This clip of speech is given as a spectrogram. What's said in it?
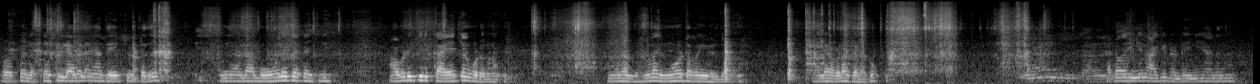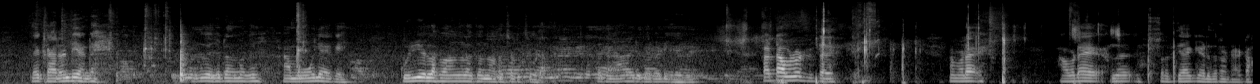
കുഴപ്പമില്ല. അത്യാവശ്യം ലെവലാണ് ഞാൻ തേച്ചു വിട്ടത്. പിന്നെ ആ മൂലക്കൊക്കെ ഇച്ചിരി അവിടെ ഇച്ചിരി കയറ്റം കൊടുക്കണം. അങ്ങനെ വെള്ളം ഇങ്ങോട്ട് ഇറങ്ങി വരുന്നു. അല്ല അവിടെ കിടക്കും. അപ്പോൾ ഇങ്ങനെ ആക്കിയിട്ടുണ്ട്. ഇനി ഞാനൊന്ന് കരണ്ടി ഉണ്ടേ ഇത് വെച്ചിട്ട് നമുക്ക് ആ മൂലയൊക്കെ കുഴിയുള്ള ഭാഗങ്ങളൊക്കെ ഒന്ന് അടച്ചടച്ച് വിടാം. അപ്പം ആ ഒരു പരിപാടി കഴിഞ്ഞു. കേട്ടോ അവിടെ ഇട്ടേ. നമ്മുടെ അവിടെ ഒന്ന് വൃത്തിയാക്കി എടുത്തിട്ടുണ്ട് കേട്ടോ.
